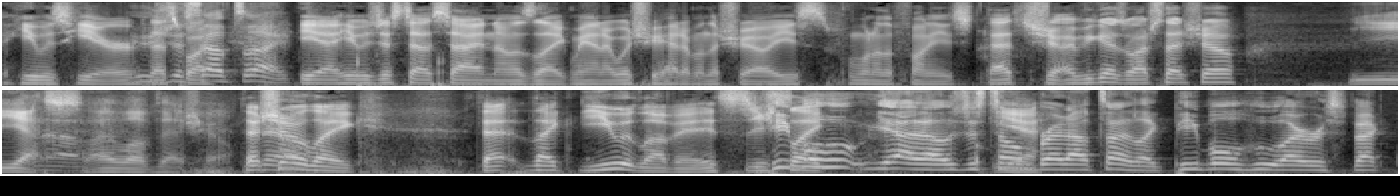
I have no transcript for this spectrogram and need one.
He was here. was That's just why, outside. Yeah, he was just outside, and I was like, man, I wish we had him on the show. He's one of the funniest. That show. Have you guys watched that show? Yes, I love that show. That No. show, like that, like you would love it. It's just people like who, yeah, I was just telling Yeah. Brett outside, like people who I respect,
